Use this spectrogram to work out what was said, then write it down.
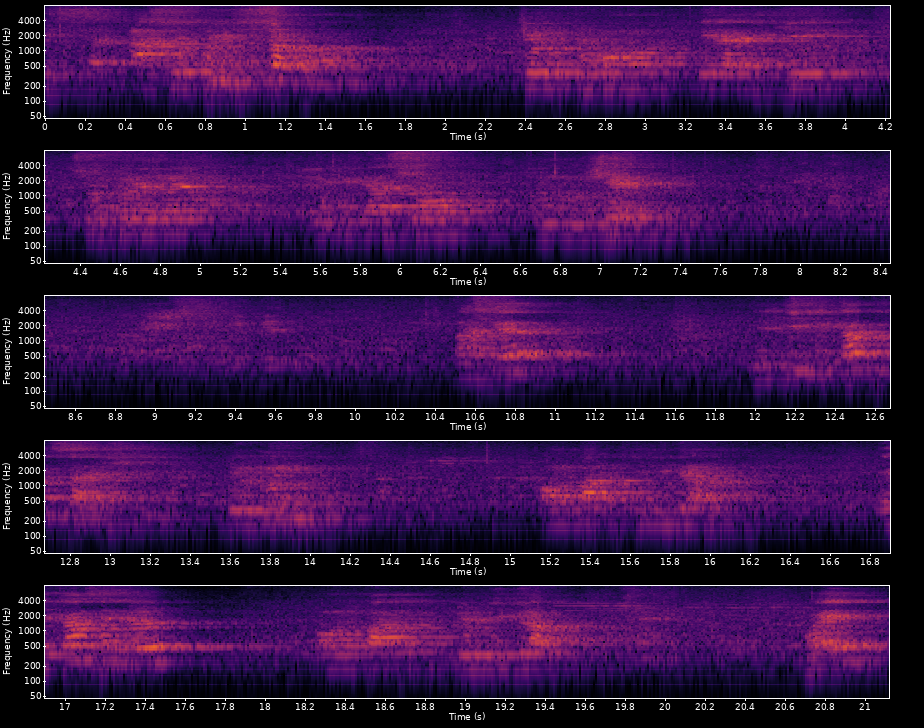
Et c'est à ce prix seulement que nous pouvons éradiquer ce phénomène d'immigration Parce que, il dit que quand il s'agit de nous, on parle d'immigrants. Et quand c'est eux, on parle de migrants. Vous voyez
